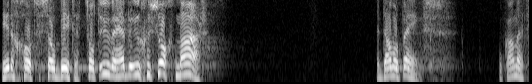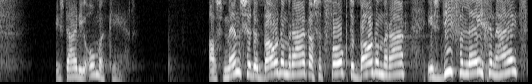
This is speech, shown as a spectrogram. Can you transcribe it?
Heere God, zo bidden, tot u, we hebben u gezocht, maar en dan opeens, hoe kan het? Is daar die ommekeer? Als mensen de bodem raken, als het volk de bodem raakt, is die verlegenheid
